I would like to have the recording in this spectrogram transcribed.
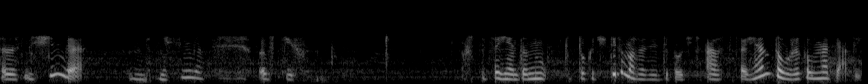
Сайлес Міщінга, Міщінга, в цих спецагента. Ну, тут только 4 можно звезды получить, а спецагента уже коли на пятый.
